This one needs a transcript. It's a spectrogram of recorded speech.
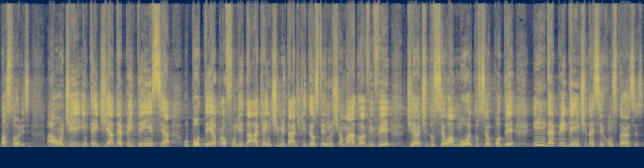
pastores aonde entendi a dependência, o poder, a profundidade, a intimidade que Deus tem nos chamado a viver diante do seu amor, do seu poder, independente das circunstâncias.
